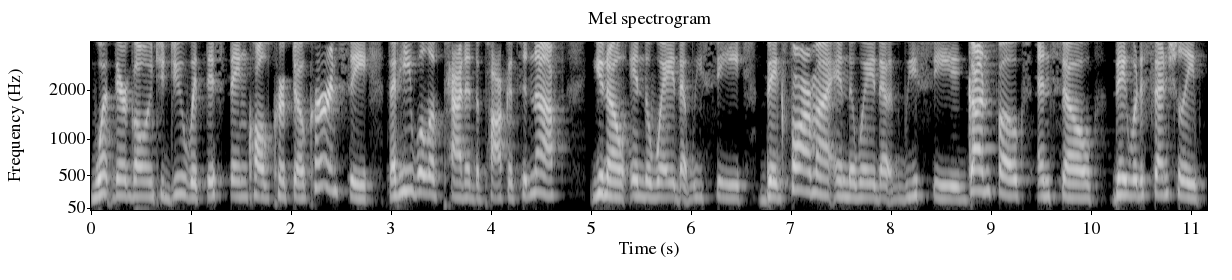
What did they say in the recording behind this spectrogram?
what they're going to do with this thing called cryptocurrency, that he will have padded the pockets enough, you know, in the way that we see big pharma, in the way that we see gun folks. And so they would essentially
